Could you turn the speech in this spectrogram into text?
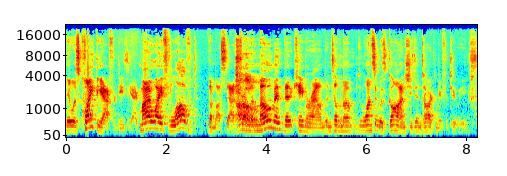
it was quite the aphrodisiac. My wife loved the mustache from the Oh. moment that it came around until the moment once it was gone. She didn't talk to me for two weeks.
